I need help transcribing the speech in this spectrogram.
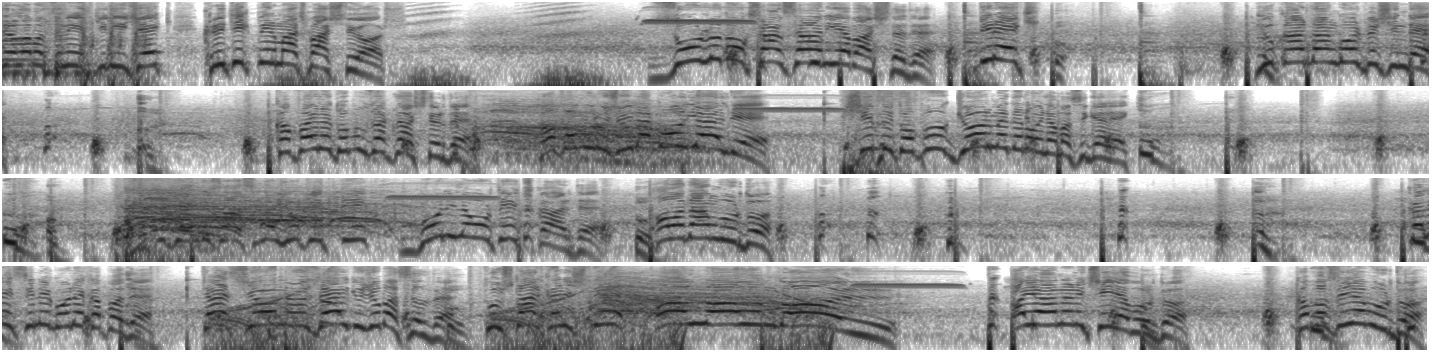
sıralamasını etkileyecek kritik bir maç başlıyor. Zorlu 90 saniye başladı. Direk! Yukarıdan gol peşinde. Kafayla topu uzaklaştırdı. Kafa vuruşuyla gol geldi. Şimdi topu görmeden oynaması gerek. Topu kendi sahasında yok etti. Gol ile ortaya çıkardı. Havadan vurdu. Kalesini gole kapadı. Ters yön özel gücü basıldı. Tuşlar karıştı. Allah'ım gol! Ayağının içiyle vurdu. Kafasıyla vurdu.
